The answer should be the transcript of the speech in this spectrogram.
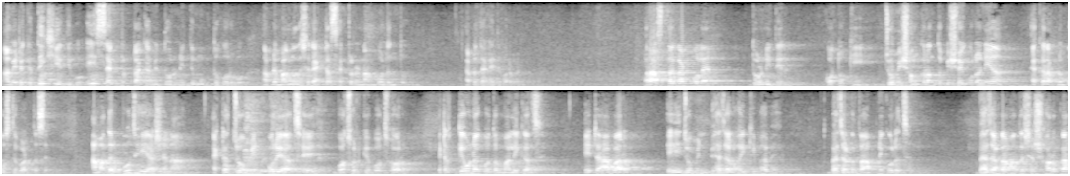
আমি এটাকে দেখিয়ে দিব। এই সেক্টরটাকে আমি দুর্নীতি মুক্ত করব। আপনি বাংলাদেশের একটা সেক্টরের নাম বলেন তো? আপনি দেখাইতে পারবেন। রাস্তাঘাট বলেন, দুর্নীতির কত কি জমি সংক্রান্ত বিষয়গুলো নিয়ে একার আপনি বুঝতে পারতেছেন। আমাদের বুঝেই আসে না, একটা জমি পড়ে আছে বছরকে বছর, এটার কেউ না কেউ তো মালিক আছে। এটা আবার এই জমিন ভেজাল হয় কীভাবে? ভেজালটা তো আপনি করেছেন। ভেজালটা আমাদের সরকার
